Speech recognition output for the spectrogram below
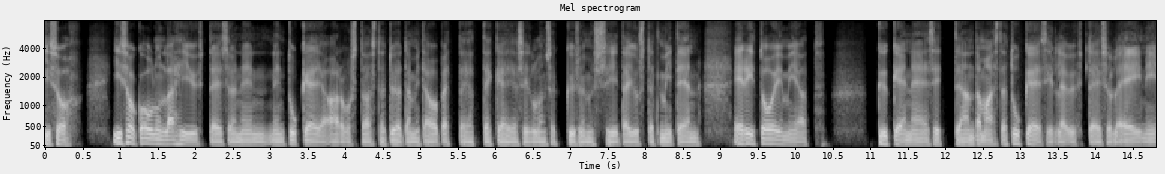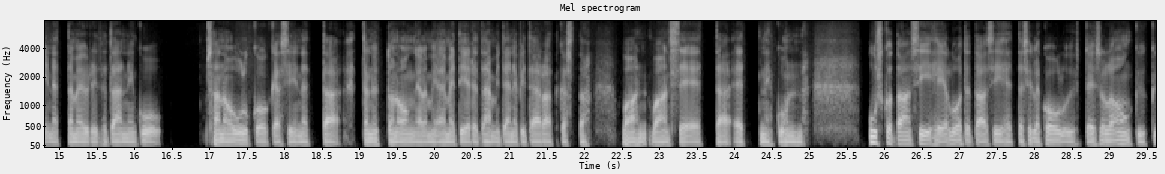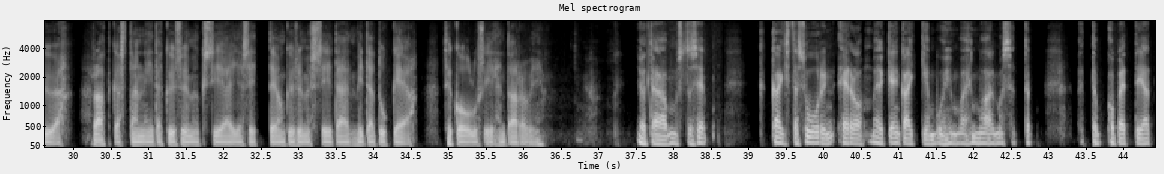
iso, iso koulun lähiyhteisö niin, niin tukee ja arvostaa sitä työtä, mitä opettajat tekee. Ja silloin se kysymys siitä just, että miten eri toimijat kykenee sitten antamaan sitä tukea sille yhteisölle, ei niin, että me yritetään niin kuin sanoa ulkoa käsin, että, että nyt on ongelmia ja me tiedetään, miten ne pitää ratkaista, vaan, vaan se, että, että niin kun uskotaan siihen ja luotetaan siihen, että sillä kouluyhteisöllä on kykyä ratkaista niitä kysymyksiä ja sitten on kysymys siitä, että mitä tukea se koulu siihen tarvii. Joo, tämä on minusta se kaikista suurin ero melkein kaikkien muihin maihin maailmassa, että, että opettajat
